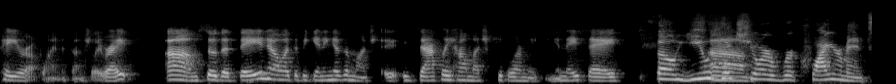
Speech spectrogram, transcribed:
pay your upline essentially, right? Um, so that they know at the beginning of the month exactly how much people are making. And they say, so you hit um, your requirement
